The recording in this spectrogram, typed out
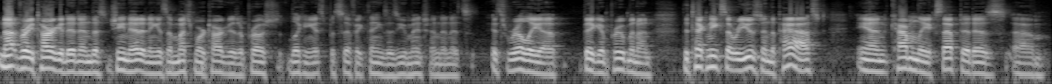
not very targeted, and this gene editing is a much more targeted approach, looking at specific things, as you mentioned, and it's it's really a big improvement on the techniques that were used in the past and commonly accepted as um,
